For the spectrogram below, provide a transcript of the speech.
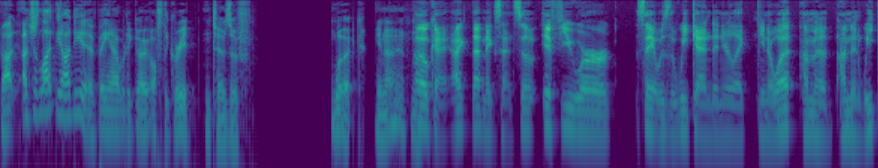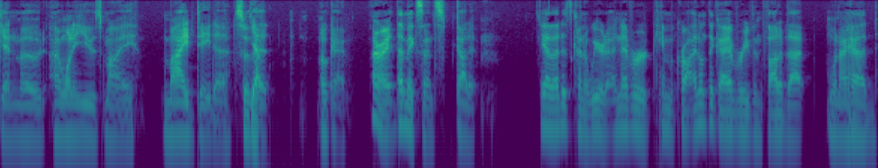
But I just like the idea of being able to go off the grid in terms of work, you know? Like, Okay, I, that makes sense. So if you were say it was the weekend and you're like, you know what, I'm a I'm in weekend mode. I want to use my my data so Yep. that okay, all right, that makes sense. Got it. Yeah, that is kind of weird. I never came across. I don't think I ever even thought of that when I had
